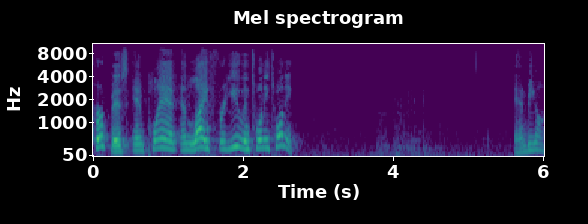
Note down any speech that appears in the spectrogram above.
purpose and plan and life for you in 2020 and beyond.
